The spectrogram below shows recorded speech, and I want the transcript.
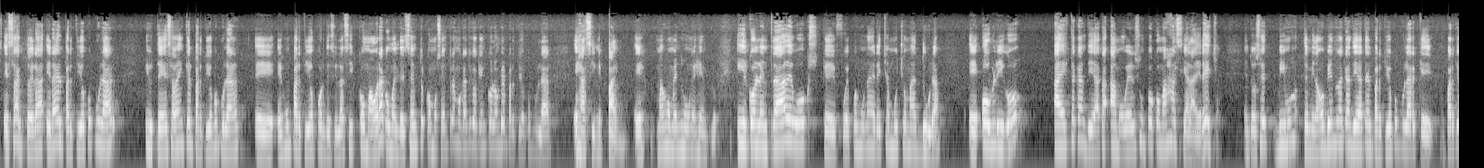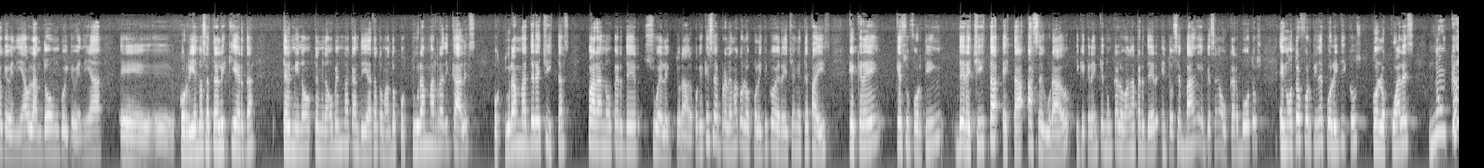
Exacto, era, era del Partido Popular y ustedes saben que el Partido Popular eh, es un partido, por decirlo así, como ahora, como el del centro, como centro democrático aquí en Colombia, el Partido Popular es así en España, es más o menos un ejemplo. Y con la entrada de Vox, que fue pues una derecha mucho más dura, eh, obligó a esta candidata a moverse un poco más hacia la derecha. Entonces vimos, terminamos viendo una candidata del Partido Popular, que un partido que venía blandongo y que venía eh, eh, corriendo hacia la izquierda, terminó, terminamos viendo una candidata tomando posturas más radicales, posturas más derechistas, para no perder su electorado. Porque es que ese es el problema con los políticos de derecha en este país, que creen que su fortín derechista está asegurado y que creen que nunca lo van a perder, entonces van y empiezan a buscar votos en otros fortines políticos con los cuales nunca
